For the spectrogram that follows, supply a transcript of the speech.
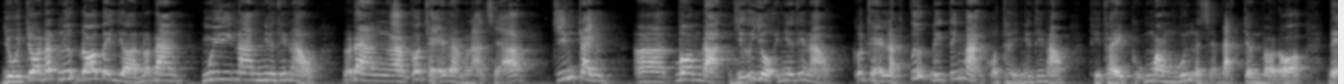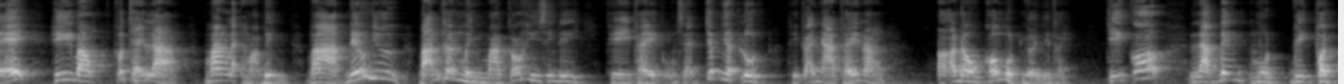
Dù cho đất nước đó bây giờ nó đang nguy nan như thế nào nó đang à, có thể rằng là sẽ chiến tranh à, bom đạn dữ dội như thế nào có thể là tước đi tính mạng của thầy như thế nào thì thầy cũng mong muốn là sẽ đặt chân vào đó để hy vọng có thể là mang lại hòa bình. Và nếu như bản thân mình mà có hy sinh đi thì thầy cũng sẽ chấp nhận luôn. Thì cả nhà thấy rằng ở đâu có một người như thầy. Chỉ có là bên một vị Phật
